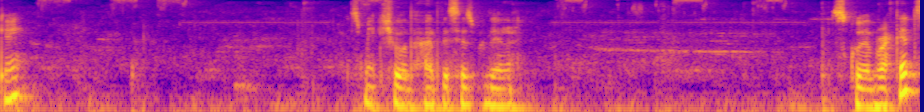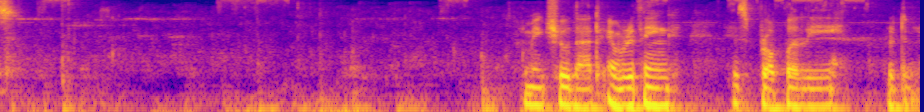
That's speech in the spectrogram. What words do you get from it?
Okay. Let's make sure that this is within square brackets. Make sure that everything is properly written.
